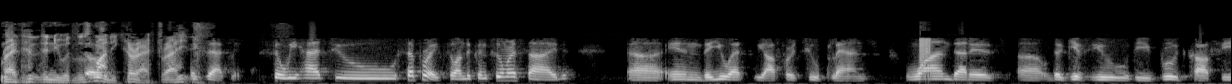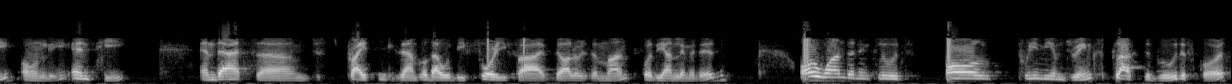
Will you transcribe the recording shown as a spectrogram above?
Right, then then you would lose So- money, correct, right? Exactly. So we had to separate. So on the consumer side, uh, in the U.S. we offer two plans. One that is uh, that gives you the brewed coffee only and tea, and that's um, just pricing example. That would be forty-five dollars a month for the unlimited, or one that includes all premium drinks plus the brewed, of course,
